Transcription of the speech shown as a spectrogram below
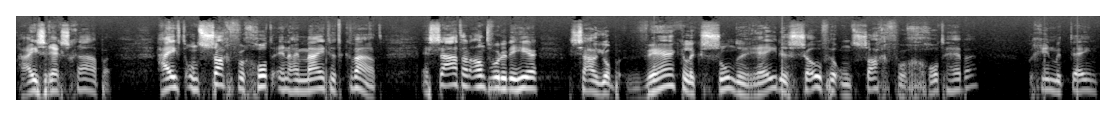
Hij is rechtschapen. Hij heeft ontzag voor God en hij mijt het kwaad. En Satan antwoordde de Heer, zou Job werkelijk zonder reden zoveel ontzag voor God hebben? Begin meteen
